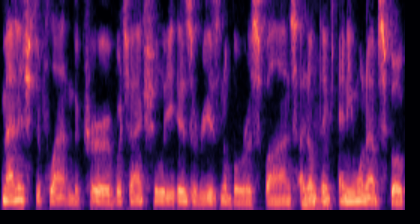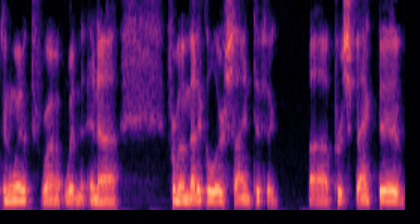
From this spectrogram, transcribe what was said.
manage to flatten the curve, which actually is a reasonable response. Mm-hmm. I don't mm-hmm. think anyone I've spoken with from in a from a medical or scientific uh, perspective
